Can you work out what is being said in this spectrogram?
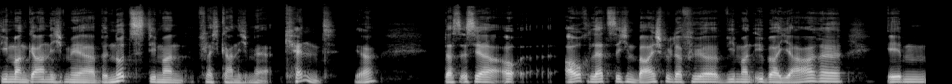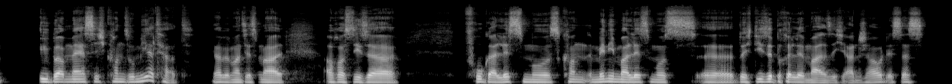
die man gar nicht mehr benutzt, die man vielleicht gar nicht mehr kennt, ja. Das ist ja auch, auch letztlich ein Beispiel dafür, wie man über Jahre eben übermäßig konsumiert hat. Ja, wenn man es jetzt mal auch aus dieser Frugalismus, Kon Minimalismus äh, durch diese Brille mal sich anschaut, ist das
